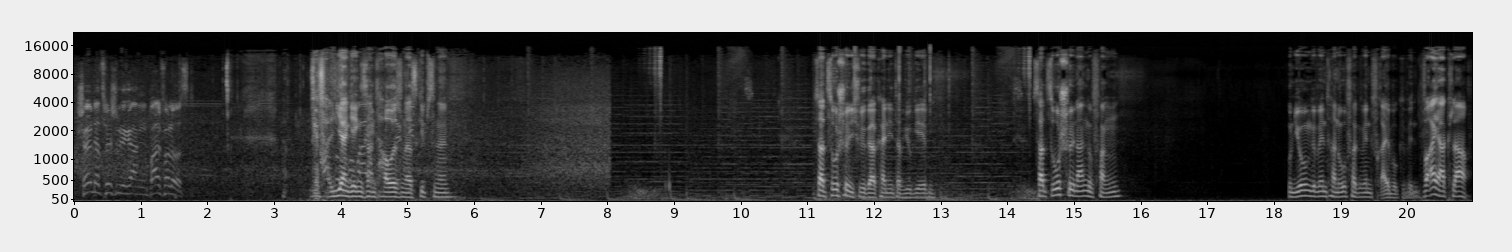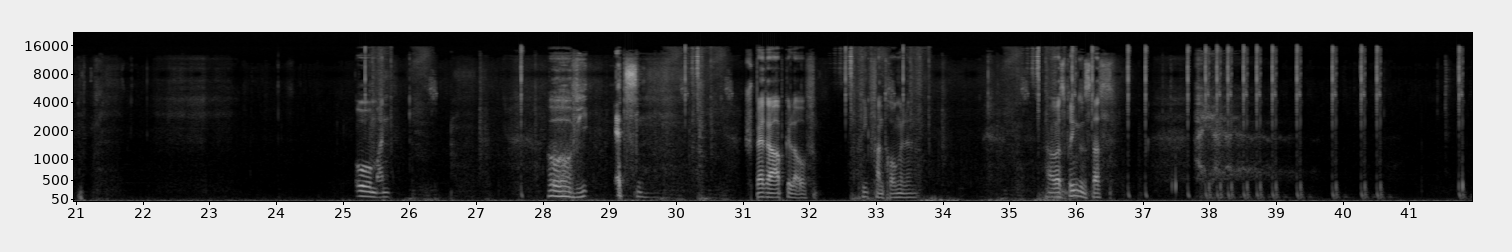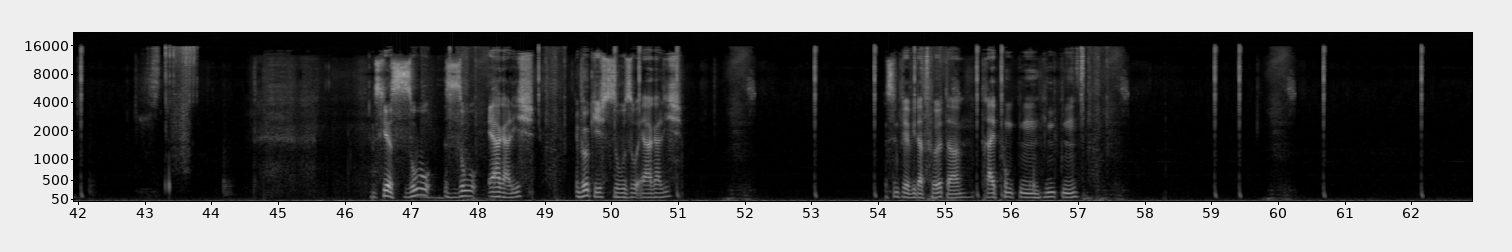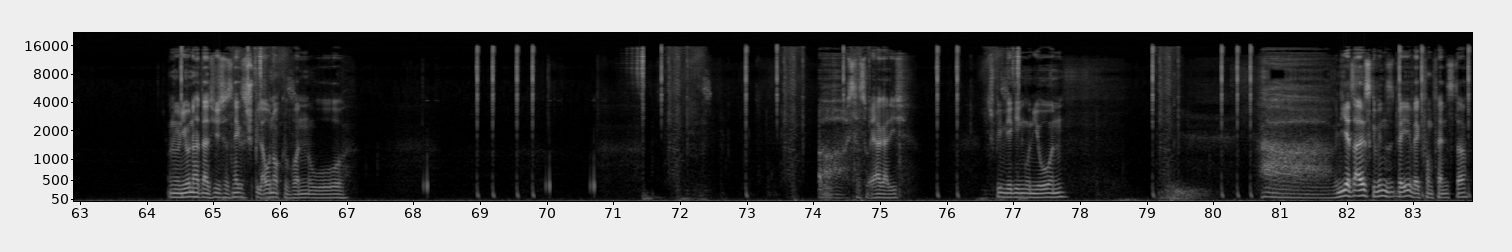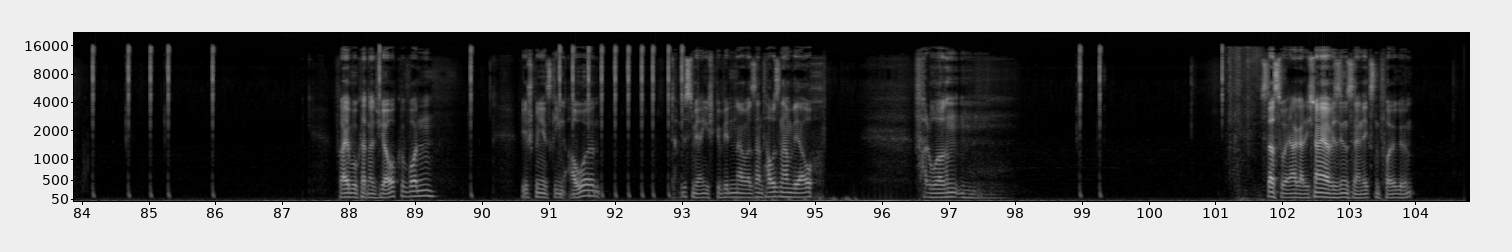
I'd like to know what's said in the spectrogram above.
Schön dazwischen gegangen, Ballverlust. Wir verlieren gegen Sandhausen, das gibt's nicht. Es hat so schön, ich will gar kein Interview geben. Es hat so schön angefangen. Union gewinnt, Hannover gewinnt, Freiburg gewinnt. War ja klar. Oh Mann. Oh, wie ätzend. Sperre abgelaufen. Krieg van Drongelen. Aber was bringt uns das? Das hier ist so, so ärgerlich. Wirklich so, so ärgerlich. Jetzt sind wir wieder Vierter. Drei Punkten hinten. Und Union hat natürlich das nächste Spiel auch noch gewonnen. Oh. Oh, ist das so ärgerlich. Jetzt spielen wir gegen Union. Ah. wenn die jetzt alles gewinnen, sind wir eh weg vom Fenster. Freiburg hat natürlich auch gewonnen. Wir spielen jetzt gegen Aue. Müssen wir eigentlich gewinnen, aber Sandhausen haben wir auch verloren. Hm. Ist das so ärgerlich? Naja, wir sehen uns in der nächsten Folge.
